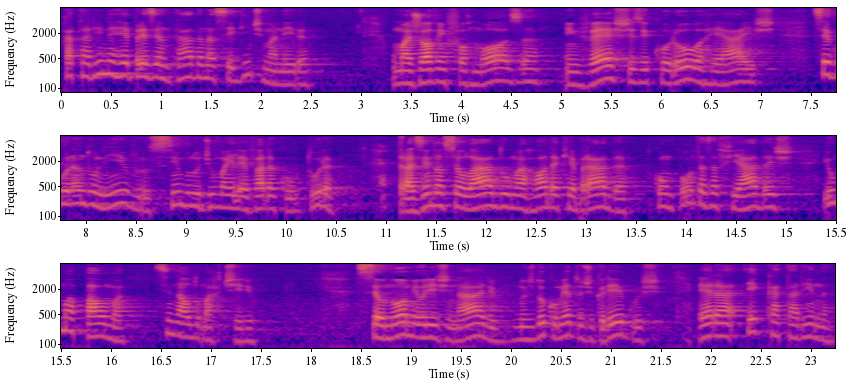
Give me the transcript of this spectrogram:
Catarina é representada na seguinte maneira: uma jovem formosa, em vestes e coroa reais, segurando um livro, símbolo de uma elevada cultura, trazendo ao seu lado uma roda quebrada com pontas afiadas e uma palma, sinal do martírio. Seu nome originário, nos documentos gregos, era Ecatarina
